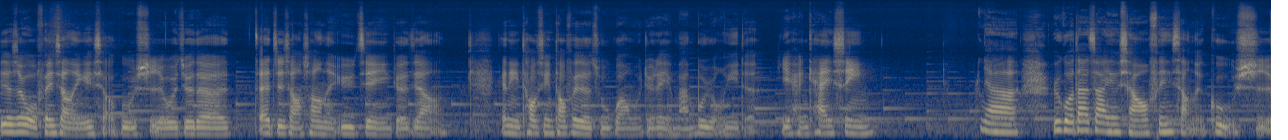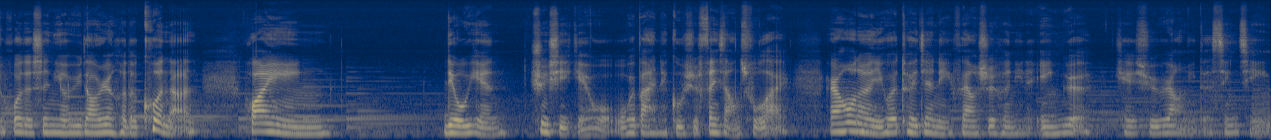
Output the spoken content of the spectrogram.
这就是我分享的一个小故事。我觉得在职场上能遇见一个这样跟你掏心掏肺的主管，我觉得也蛮不容易的，也很开心。那如果大家有想要分享的故事，或者是你有遇到任何的困难，欢迎留言讯息给我，我会把你的故事分享出来。然后呢，也会推荐你非常适合你的音乐，可以去让你的心情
